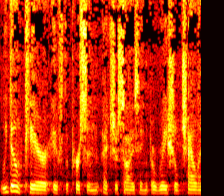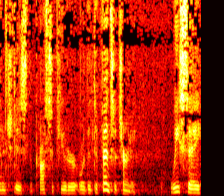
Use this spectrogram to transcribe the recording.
we don't care if the person exercising a racial challenge is the prosecutor or the defense attorney. We say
